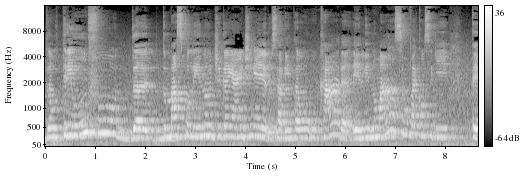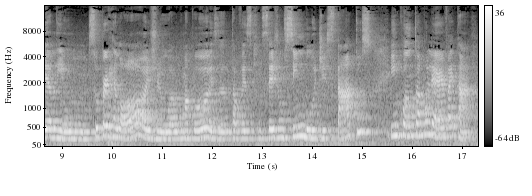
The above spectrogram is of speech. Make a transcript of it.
do triunfo da, do masculino de ganhar dinheiro, sabe? Então o cara, ele no máximo vai conseguir ter ali um super relógio, alguma coisa, talvez que seja um símbolo de status, enquanto a mulher vai estar tá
